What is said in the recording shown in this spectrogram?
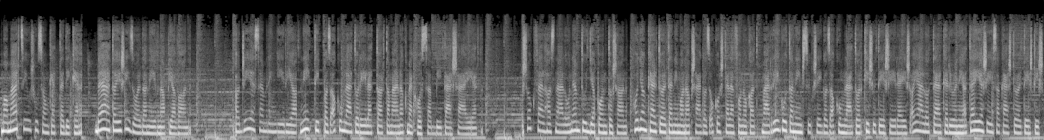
Ma március 22-e, Beáta és Izolda névnapja van. A GSM Ring írja, négy tipp az akkumulátor élettartamának meghosszabbításáért. Sok felhasználó nem tudja pontosan, hogyan kell tölteni manapság az okostelefonokat, már régóta nincs szükség az akkumulátor kisütésére és ajánlott elkerülni a teljes éjszakás töltést is.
